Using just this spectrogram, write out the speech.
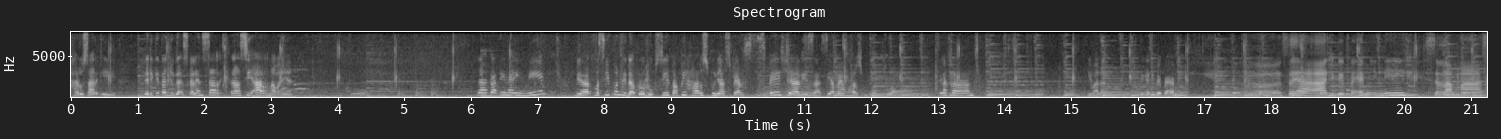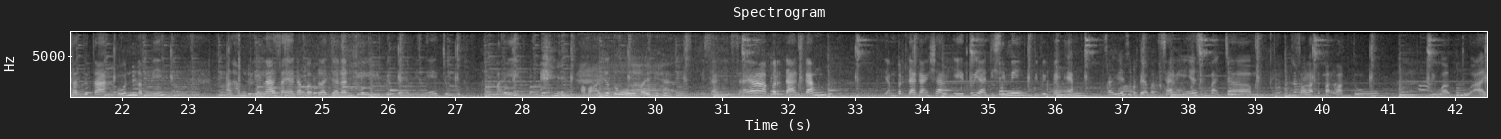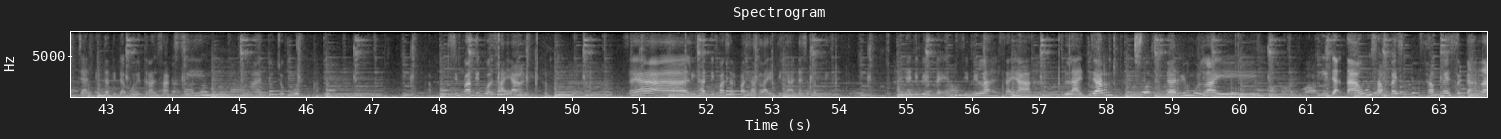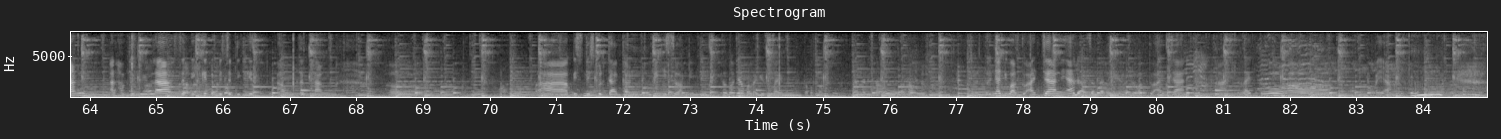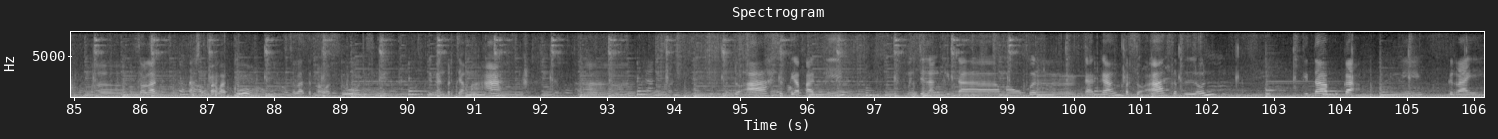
Harus syar'i. Jadi kita juga sekalian syar, eh, siar namanya. Nah, Kak Tina ini dia meskipun tidak produksi tapi harus punya spe- spesialisasi apa yang harus menjual. Silakan. Gimana ketika di BPM? Eh, saya di BPM ini selama satu tahun lebih. Alhamdulillah saya dapat pelajaran di BPM ini cukup baik. Apa aja tuh baiknya? Eh, Misalnya saya berdagang, yang berdagang syari itu ya di sini di BPM. Saya seperti apa? Syarinya semacam sholat tepat waktu. Di waktu ajan kita tidak boleh transaksi. Nah, itu cukup simpati buat saya. Saya lihat di pasar-pasar lain tidak ada seperti itu. Hanya di BPM sinilah saya belajar dari mulai tidak tahu sampai sampai sekarang alhamdulillah sedikit demi sedikit tahu tentang eh, ah, bisnis berdagang di Islam ini. Contohnya apa lagi selain Tentunya di waktu ajan ya. Ada azan tadi. Di waktu ajan. Nah, setelah itu eh, apa ya? Eh, sholat harus tepat waktu. Sholat tepat waktu di sini dengan berjamaah. Nah, doa setiap pagi menjelang kita mau berdagang berdoa sebelum kita buka ini gerai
